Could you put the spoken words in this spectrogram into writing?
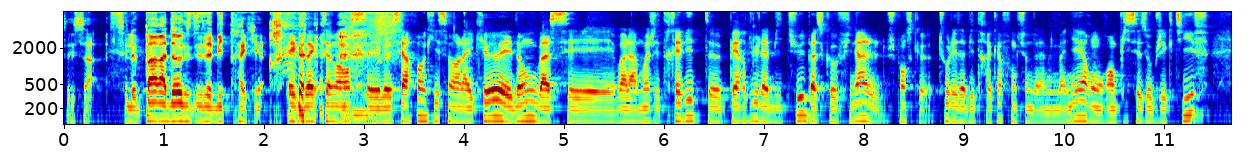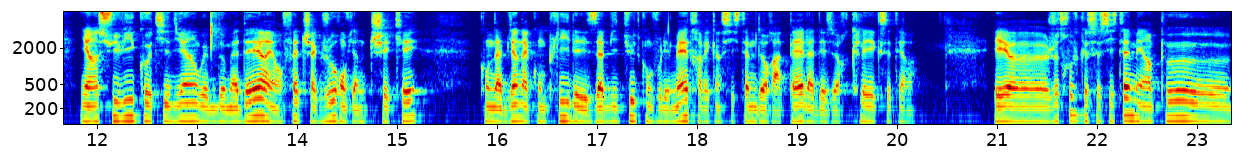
C'est ça, c'est le paradoxe des habits de tracker. Exactement, c'est le serpent qui se mord la queue et donc bah, voilà, moi j'ai très vite euh, perdu l'habitude parce qu'au final, je pense que tous les habits de tracker fonctionnent de la même manière, on remplit ses objectifs, il y a un suivi quotidien ou hebdomadaire et en fait chaque jour on vient de checker qu'on a bien accompli les habitudes qu'on voulait mettre avec un système de rappel à des heures clés, etc. Et euh, je trouve que ce système est un peu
